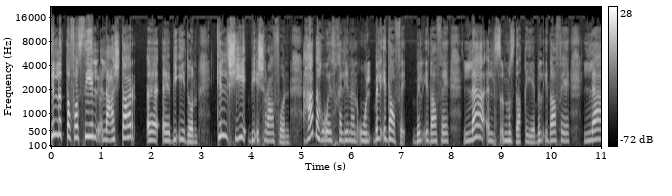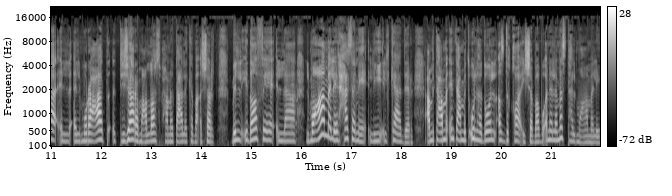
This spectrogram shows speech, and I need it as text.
كل التفاصيل لعشتار آه، بإيدهم. كل شيء بإشرافهم. هذا هو خلينا نقول بالإضافة بالإضافة للمصداقية بالإضافة للمراعاة التجارة مع الله سبحانه وتعالى كما أشرت بالإضافة للمعاملة الحسنة للكادر. عم تعم... أنت عم تقول هدول أصدقائي شباب وأنا لمست هالمعاملة.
